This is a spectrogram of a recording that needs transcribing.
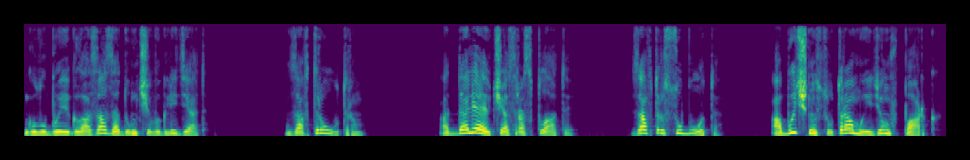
Голубые глаза задумчиво глядят. Завтра утром. Отдаляю час расплаты. Завтра суббота. Обычно с утра мы идем в парк.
